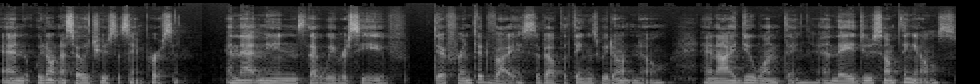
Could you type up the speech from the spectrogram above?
And we don't necessarily choose the same person. And that means that we receive different advice about the things we don't know. And I do one thing and they do something else.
